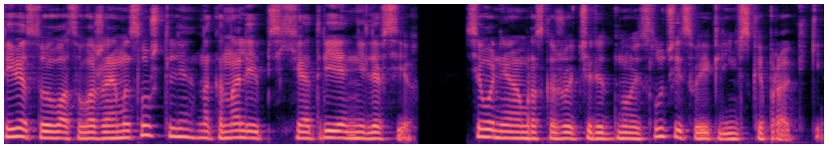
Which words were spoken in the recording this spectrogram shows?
Приветствую вас, уважаемые слушатели, на канале «Психиатрия не для всех». Сегодня я вам расскажу очередной случай своей клинической практики.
